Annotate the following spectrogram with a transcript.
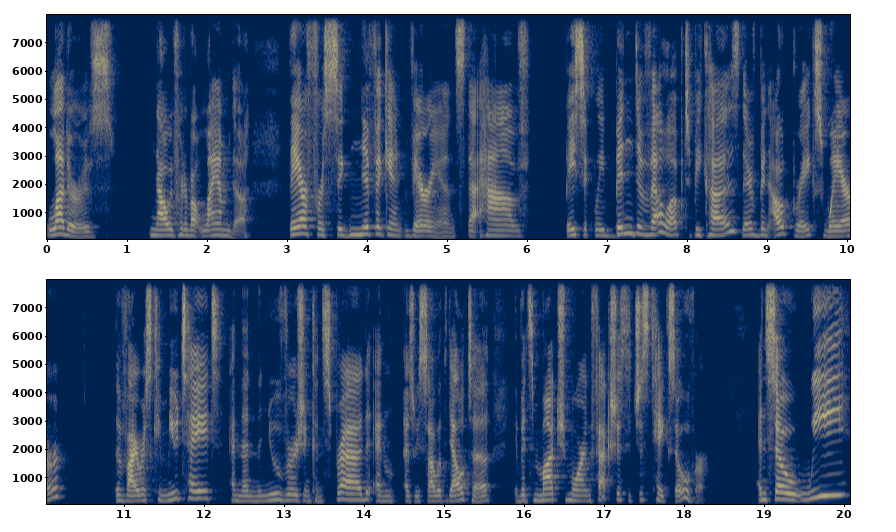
letters, now we've heard about lambda, they are for significant variants that have basically been developed because there have been outbreaks where the virus can mutate and then the new version can spread. And as we saw with Delta, if it's much more infectious, it just takes over. And so we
